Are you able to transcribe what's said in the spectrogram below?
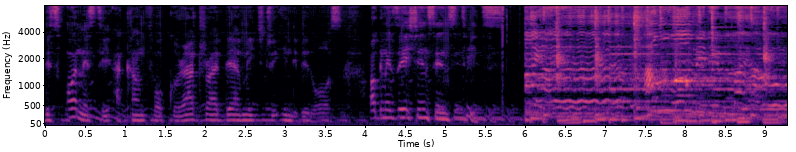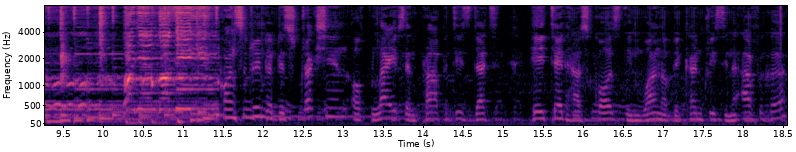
dishonesty accounts for collateral damage to individuals, organizations, and states. Considering the destruction of lives and properties that hatred has caused in one of the countries in Africa,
